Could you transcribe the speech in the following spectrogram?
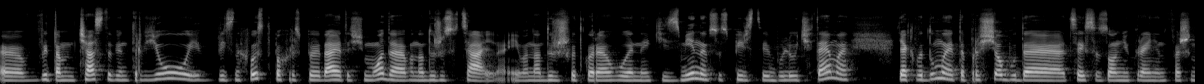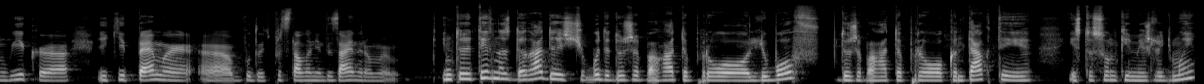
Е, ви там часто в інтерв'ю і в різних виступах розповідаєте, що мода вона дуже соціальна і вона дуже швидко реагує на якісь зміни в суспільстві, болючі теми. Як ви думаєте, про що буде цей сезон Ukrainian Fashion Week? Е, які теми будуть представлені дизайнерами? Інтуїтивно здогадуюсь, що буде дуже багато про любов, дуже багато про контакти і стосунки між людьми,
